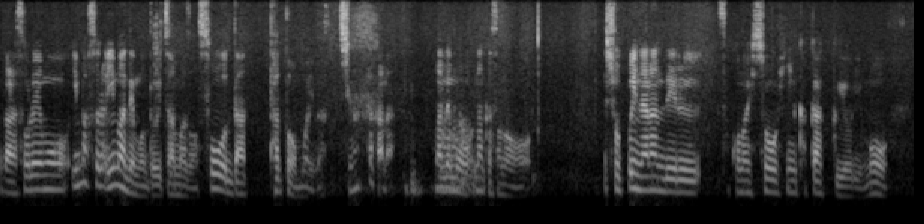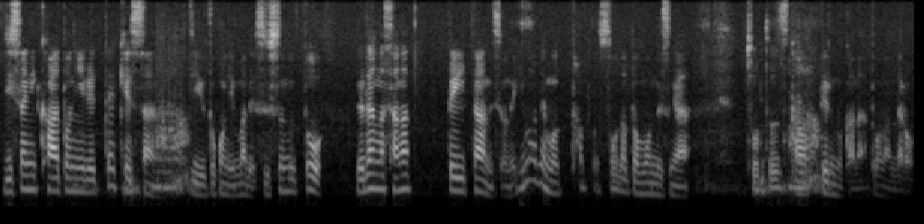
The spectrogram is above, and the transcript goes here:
だからそれも今それは今でもドイツアマゾンそうだったと思います違ったかな、まあ、でもなんかそのショップに並んでいるそこの商品価格よりも実際にカートに入れて決算っていうところにまで進むと値段が下がっていたんですよね。今でも多分そうだと思うんですが、ちょっとずつ変わってるのかな、どうなんだろ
